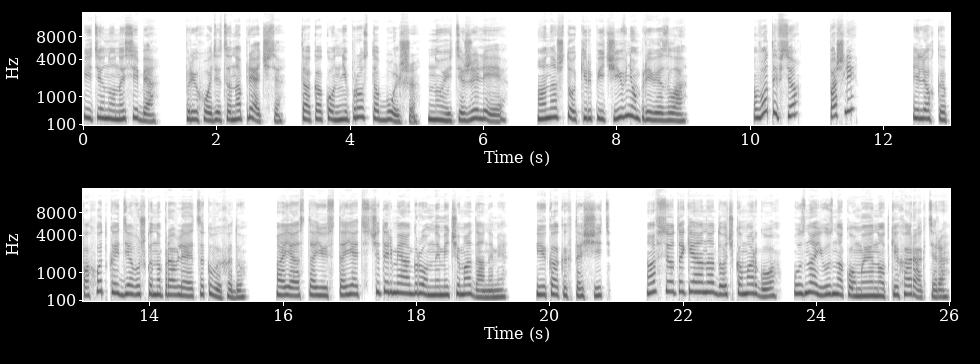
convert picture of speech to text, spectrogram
и тяну на себя. Приходится напрячься, так как он не просто больше, но и тяжелее. Она что, кирпичи в нем привезла? Вот и все. Пошли? И легкой походкой девушка направляется к выходу. А я остаюсь стоять с четырьмя огромными чемоданами. И как их тащить? А все-таки она дочка Марго, Узнаю знакомые нотки характера.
